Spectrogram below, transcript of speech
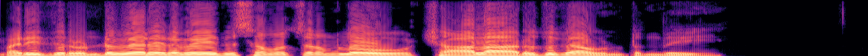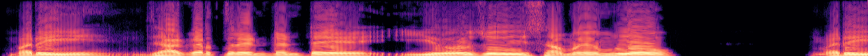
మరి ఇది రెండు వేల ఇరవై ఐదు సంవత్సరంలో చాలా అరుదుగా ఉంటుంది. మరి జాగ్రత్తలు ఏంటంటే ఈరోజు ఈ సమయంలో మరి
